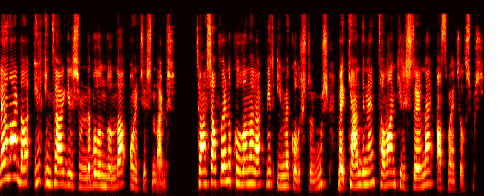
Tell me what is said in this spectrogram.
Leonardo ilk intihar girişiminde bulunduğunda 13 yaşındaymış. Çarşaflarını kullanarak bir ilmek oluşturmuş ve kendini tavan kirişlerine asmaya çalışmış.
